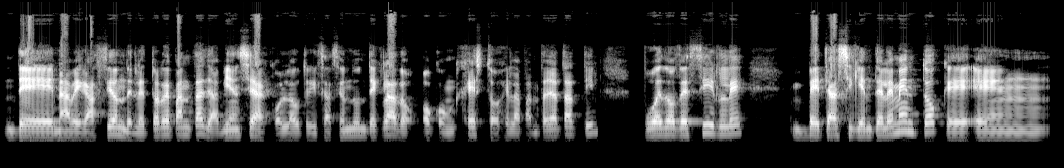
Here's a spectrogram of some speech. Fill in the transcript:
de navegación del lector de pantalla, bien sea con la utilización de un teclado o con gestos en la pantalla táctil, puedo decirle vete al siguiente elemento que en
